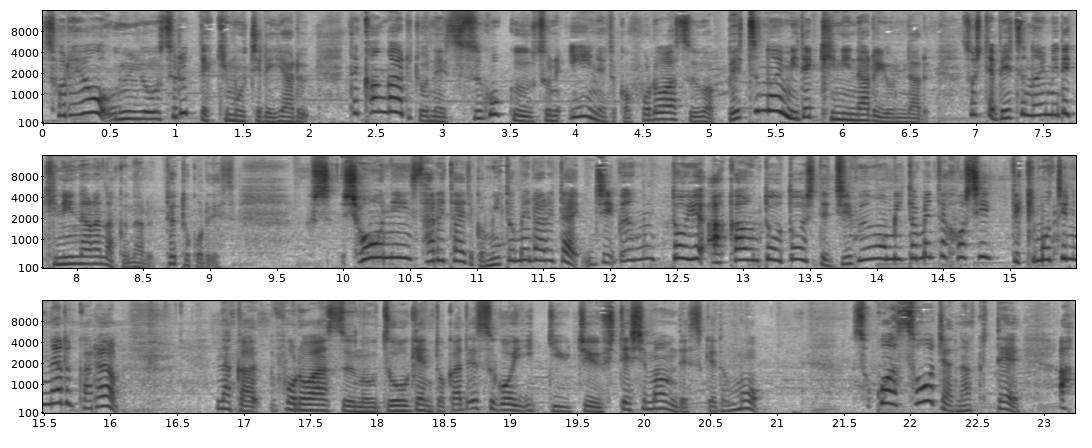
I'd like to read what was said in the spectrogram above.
それを運用するって気持ちでやる。って考えるとねすごくそのいいねとかフォロワー数は別の意味で気になるようになる。そして別の意味で気にならなくなるってところです。承認されたいとか認められたい。自分というアカウントを通して自分を認めてほしいって気持ちになるからなんかフォロワー数の増減とかですごい一喜一憂してしまうんですけどもそこはそうじゃなくてあ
